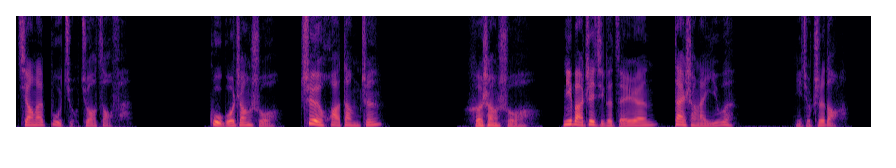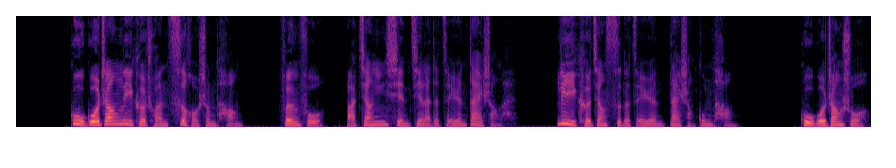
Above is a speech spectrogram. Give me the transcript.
将来不久就要造反。”顾国璋说：“这话当真？”和尚说：“你把这几个贼人带上来一问，你就知道了。”顾国璋立刻传伺候升堂，吩咐。把江阴县借来的贼人带上来，立刻将四个贼人带上公堂。顾国璋说：“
